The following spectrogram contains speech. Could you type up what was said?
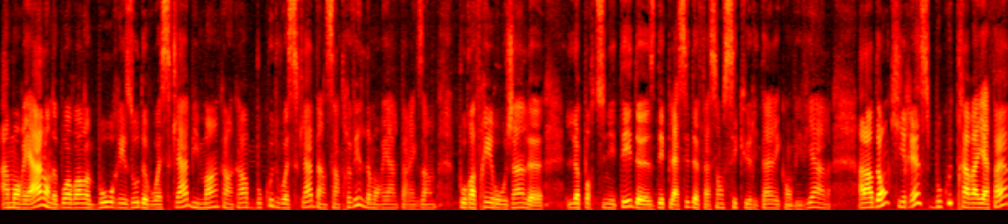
à Montréal, on a beau avoir un beau réseau de voies cyclables, il manque encore beaucoup de voies cyclables dans le centre-ville de Montréal, par exemple, pour offrir aux gens l'opportunité de se déplacer de façon sécuritaire et conviviale. Alors donc, il reste beaucoup de travail à faire.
